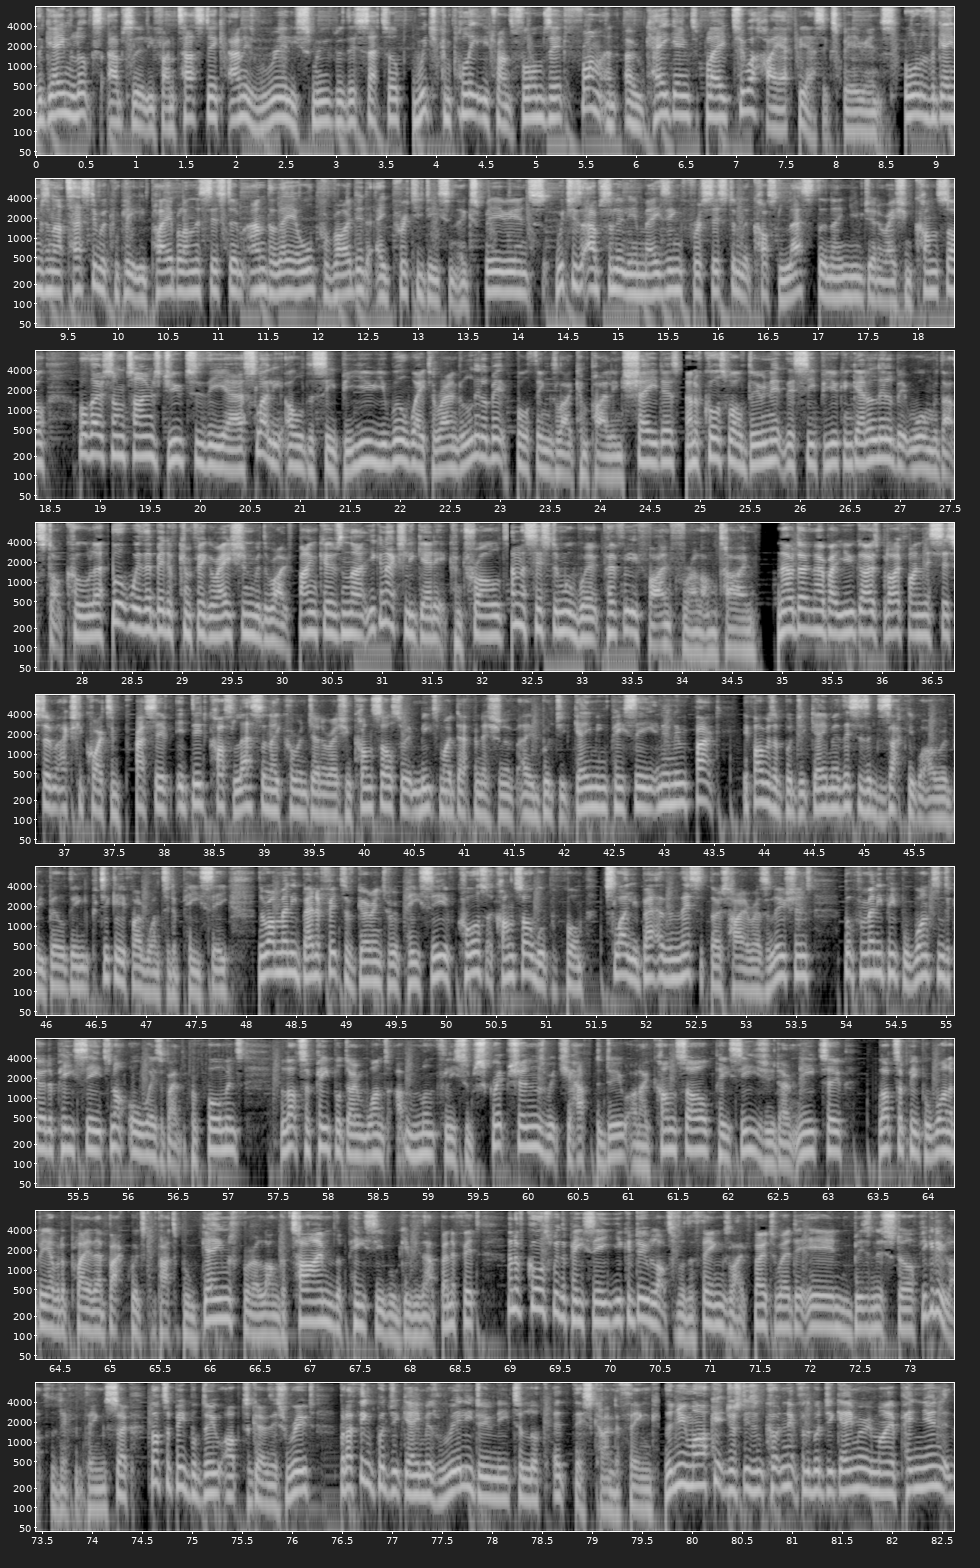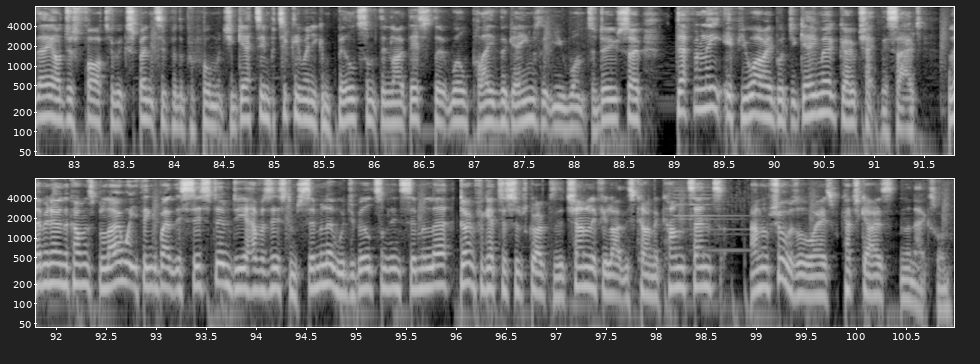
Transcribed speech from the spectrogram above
The game looks absolutely fantastic and is really smooth with this setup, which completely transforms it from an okay game to play to a high FPS experience. All of the games in our testing were completely playable on this system and they all provided a pretty decent experience, which is absolutely amazing for a system that costs less than a new generation console although sometimes due to the uh, slightly older CPU you will wait around a little bit for things like compiling shaders and of course while doing it this CPU can get a little bit warm with that stock cooler but with a bit of configuration with the right fan curves and that you can actually get it controlled and the system will work perfectly fine for a long time. Now, I don't know about you guys, but I find this system actually quite impressive. It did cost less than a current generation console, so it meets my definition of a budget gaming PC. And in fact, if I was a budget gamer, this is exactly what I would be building, particularly if I wanted a PC. There are many benefits of going to a PC. Of course, a console will perform slightly better than this at those higher resolutions, but for many people wanting to go to PC, it's not always about the performance. Lots of people don't want monthly subscriptions, which you have to do on a console. PCs, you don't need to. Lots of people want to be able to play their backwards compatible games for a longer time. The PC will give you that benefit. And of course, with the PC, you can do lots of other things like photo editing, business stuff. You can do lots of different things. So lots of people do opt to go this route. But I think budget gamers really do need to look at this kind of thing. The new market just isn't cutting it for the budget gamer, in my opinion. They are just far too expensive for the performance you're getting, particularly when you can build something like this that will play the games that you want to do. So definitely, if you are a budget gamer, go check this out. Let me know in the comments below what you think about this system. Do you have a system similar? Would you build something similar? Don't forget to subscribe to the channel if you like this kind of content. And I'm sure as always, catch you guys in the next one.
